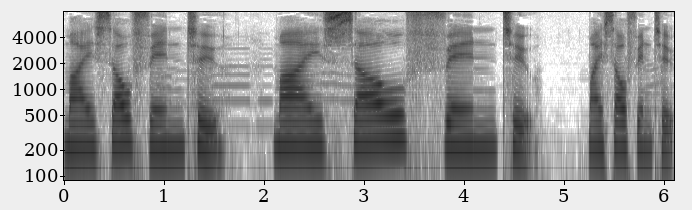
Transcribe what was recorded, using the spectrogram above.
myself into。myself into myself into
